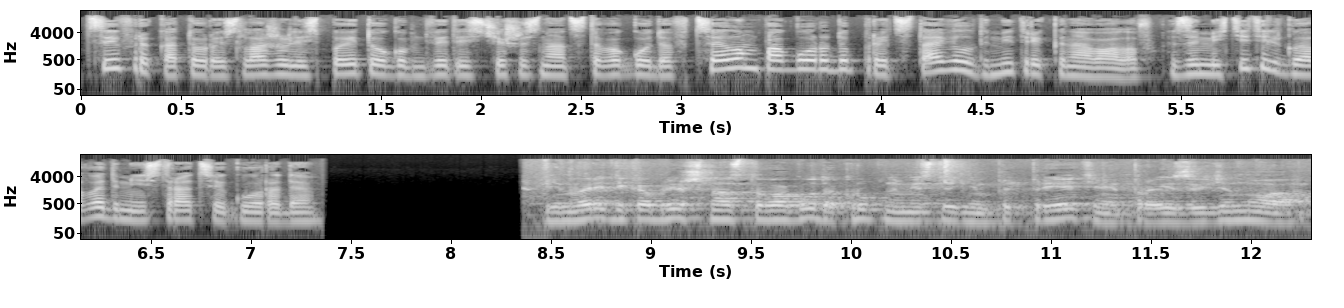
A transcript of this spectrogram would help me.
Цифры, которые сложились по итогам 2016 года в целом по городу, представил Дмитрий Коновалов, заместитель главы администрации города. В январе-декабре 2016 года крупными и средними предприятиями произведено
